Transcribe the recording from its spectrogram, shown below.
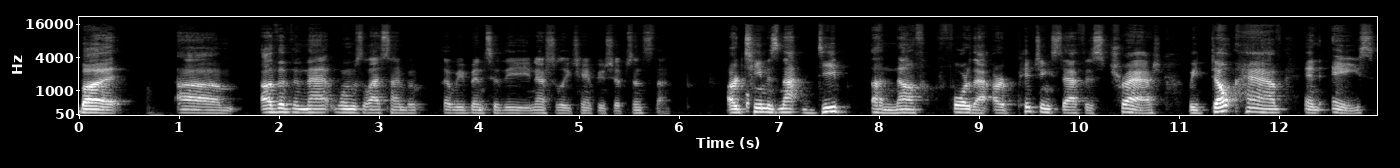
But um, other than that, when was the last time that we've been to the National League Championship since then? Our team is not deep enough for that. Our pitching staff is trash. We don't have an ace.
